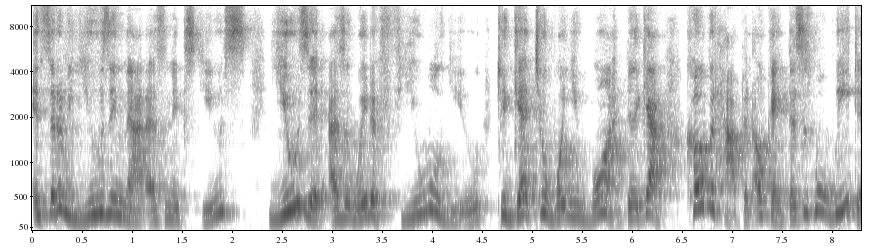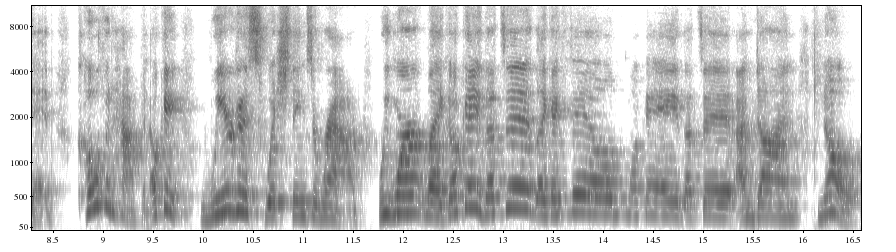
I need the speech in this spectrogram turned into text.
instead of using that as an excuse use it as a way to fuel you to get to what you want. Be like, yeah, COVID happened. Okay, this is what we did. COVID happened. Okay, we're going to switch things around. We weren't like, okay, that's it. Like I failed. Okay, that's it. I'm done. No,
